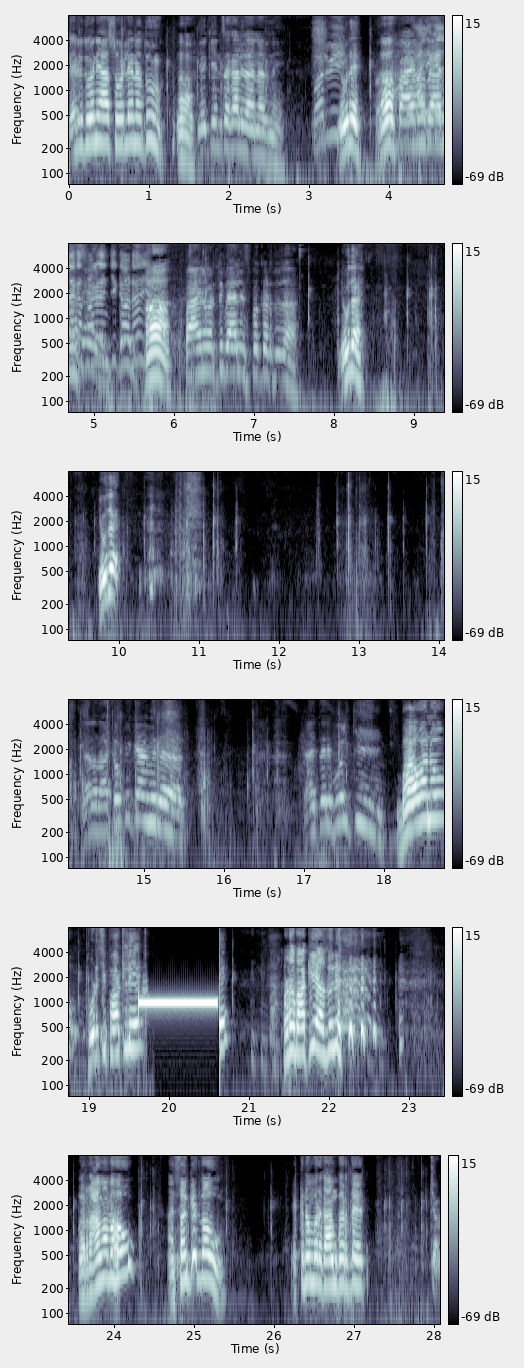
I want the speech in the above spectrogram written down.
जरी दोन्ही हात सोडले ना तू हा. एक इंच खाली जाणार नाही. येऊ दे. हा. पायावर बॅलन्स हा? पायांवरती बॅलन्स पकड तुझा. येऊ दे. येऊ दे. त्याला दाखव की कॅमेऱ्यात काहीतरी बोल की. भावानो थोडीशी फाटली थोडा बाकी अजून. पण रामा भाऊ आणि संकेत भाऊ एक नंबर काम करतायत. चल.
